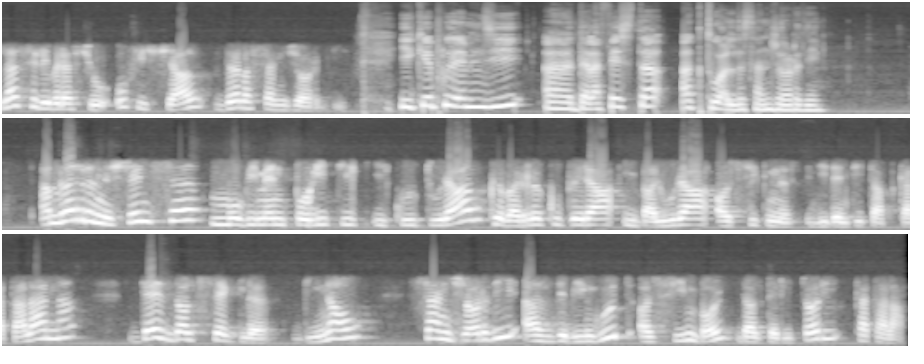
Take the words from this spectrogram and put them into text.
la celebració oficial de la Sant Jordi. I què podem dir uh, de la festa actual de Sant Jordi? Amb la Renaixença, moviment polític i cultural que va recuperar i valorar els signes d'identitat catalana, des del segle XIX, Sant Jordi ha esdevingut el símbol del territori català.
